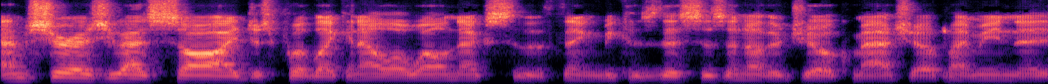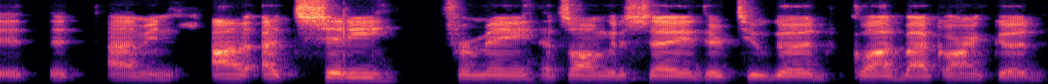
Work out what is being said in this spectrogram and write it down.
I'm sure as you guys saw, I just put like an LOL next to the thing because this is another joke matchup. I mean, it, it I mean, uh, at City for me, that's all I'm going to say. They're too good. Gladbach aren't good.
